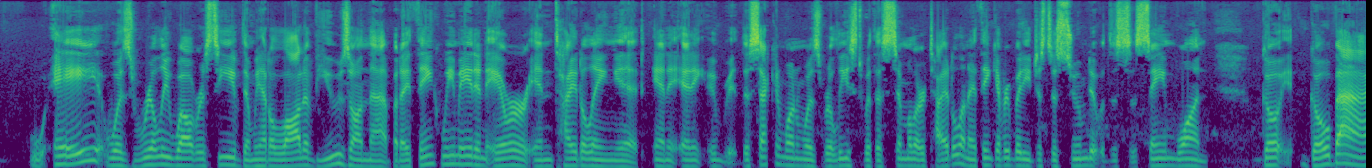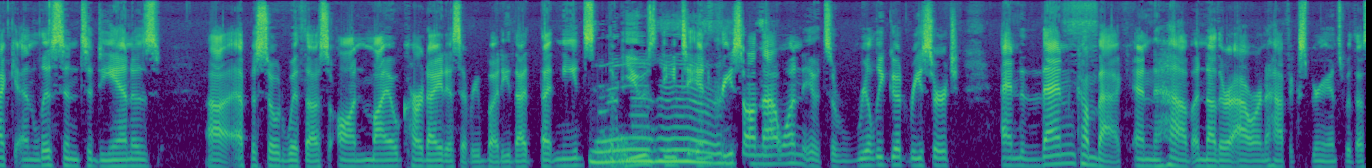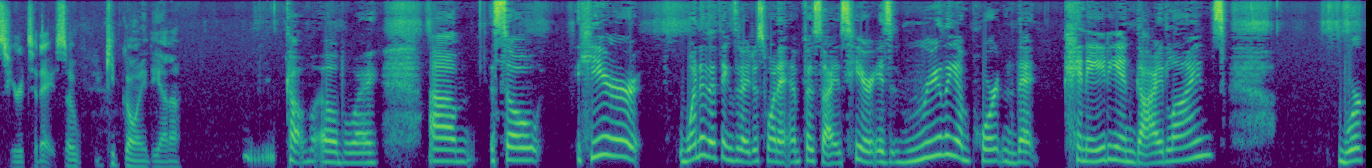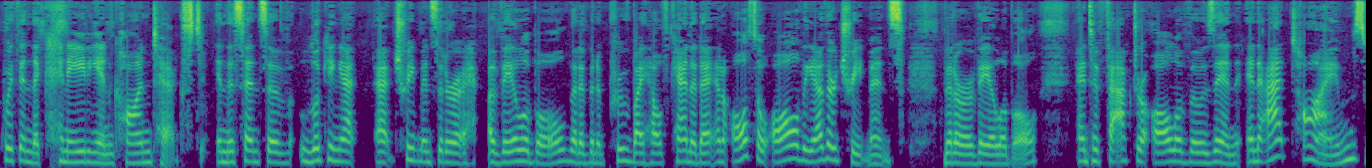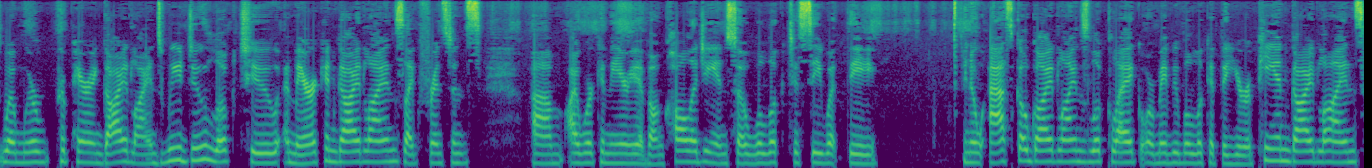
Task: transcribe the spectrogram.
a was really well received, and we had a lot of views on that. But I think we made an error in titling it, and, it, and it, the second one was released with a similar title, and I think everybody just assumed it was the same one. Go go back and listen to Deanna's uh, episode with us on myocarditis. Everybody that that needs the views need to Mhm. increase on that one. It's a really good research, and then come back and have another hour and a half experience with us here today. So keep going, Deanna. Come- Oh boy. Um, so here, one of the things that I just want to emphasize here is really important that Canadian guidelines work within the Canadian context in the sense of looking at, at treatments that are available that have been approved by Health Canada and also all the other treatments that are available and to factor all of those in. And at times when we're preparing guidelines, we do look to American guidelines, like for instance, um, I work in the area of oncology, and so we'll look to see what the you know ASCO guidelines look like, or maybe we'll look at the European guidelines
